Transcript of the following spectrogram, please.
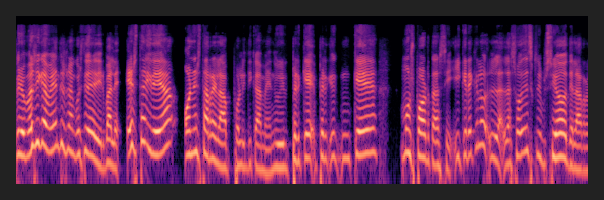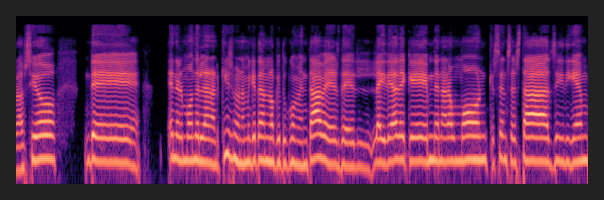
Però bàsicament és una qüestió de dir, vale, esta idea on està arrelat políticament? Vull dir, per què, per què, què mos porta així? I crec que lo, la, la seva descripció de la relació de en el món de l'anarquisme, una miqueta en el que tu comentaves, de la idea de que hem d'anar a un món sense estats i, diguem,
